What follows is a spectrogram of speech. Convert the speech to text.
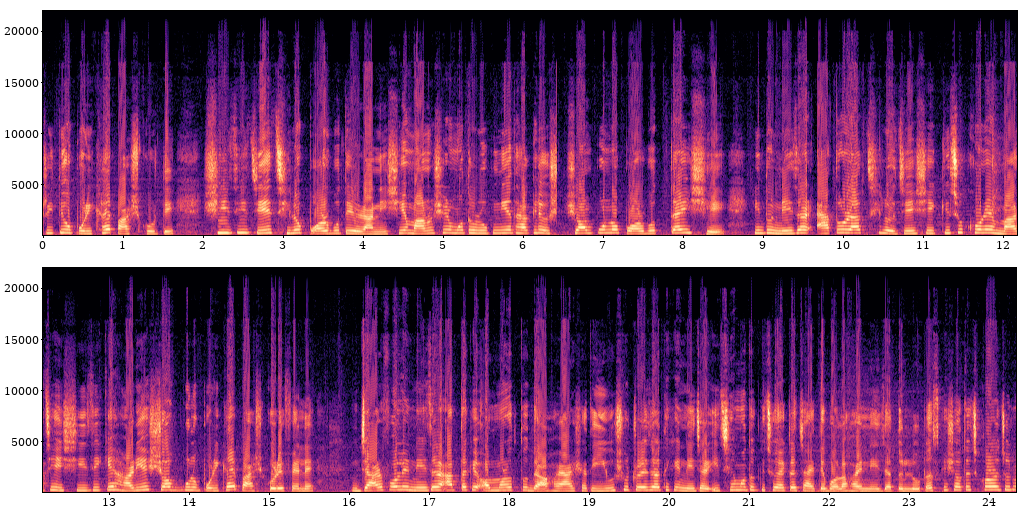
তৃতীয় পরীক্ষায় পাশ করতে। সিজি যে ছিল পর্বতের রানী, সে মানুষের মতো রূপ নিয়ে থাকলেও সম্পূর্ণ পর্বতটাই সে। কিন্তু নেজার এত রাগ ছিল যে সে কিছুক্ষণের মাঝেই সিজিকে হারিয়ে সবগুলো পরীক্ষায় পাশ করে ফেলে। যার ফলে নেজার আত্মাকে অমরত্ব দেওয়া হয়। আর সাথে ইউসু ট্রেজার থেকে নেজার ইচ্ছে মতো কিছু একটা চাইতে বলা হয়। নেজা তো লোটাসকে সতেজ করার জন্য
